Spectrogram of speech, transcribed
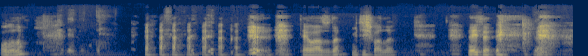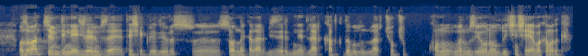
olalım. Tevazuda. Müthiş vallahi. Neyse. o zaman tüm dinleyicilerimize teşekkür ediyoruz. Ee, sonuna kadar bizleri dinlediler, katkıda bulundular. Çok çok konularımız yoğun olduğu için şeye bakamadık.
